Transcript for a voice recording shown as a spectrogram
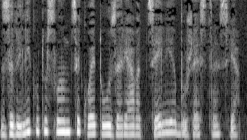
за великото слънце, което озарява целия божествен свят.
